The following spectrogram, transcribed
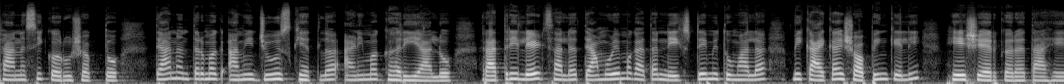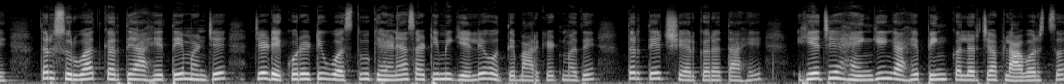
छान अशी करू शकतो. त्यानंतर मग आम्ही ज्यूस घेतलं आणि मग घरी आलो. रात्री लेट झालं त्यामुळे मग आता नेक्स्ट डे मी तुम्हाला मी काय काय शॉपिंग केली हे शेअर करत आहे. तर सुरुवात करते आहे ते म्हणजे जे डेकोरेटिव्ह वस्तू घेण्यासाठी मी गेले होते मार्केटमध्ये तर तेच शेअर करत आहे. हे जे हँगिंग आहे पिंक कलरच्या फ्लावर्सचं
